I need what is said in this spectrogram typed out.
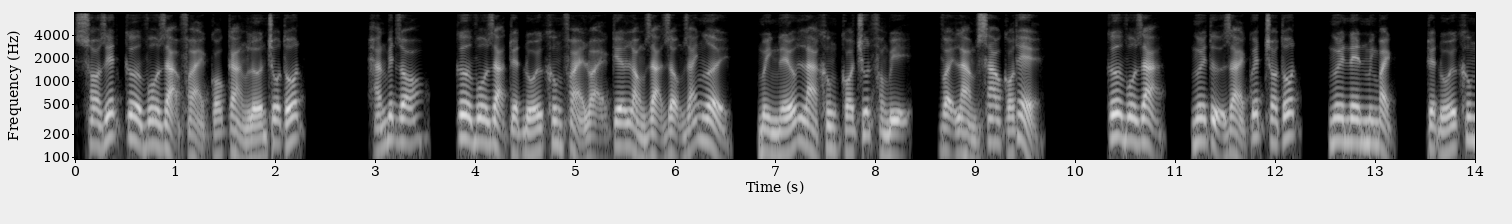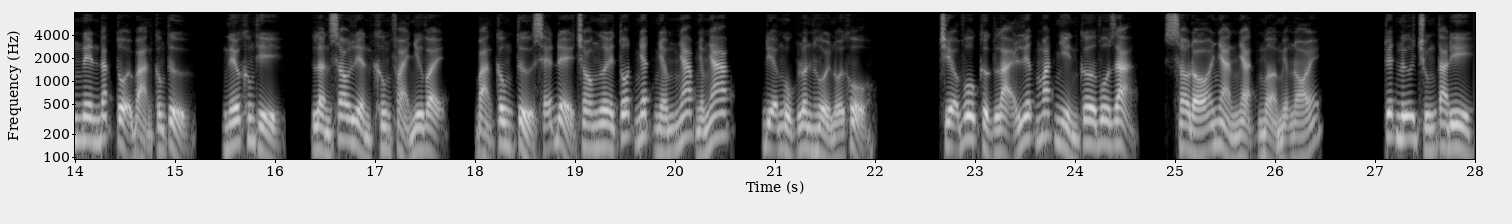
so giết cơ vô dạ phải có càng lớn chỗ tốt. Hắn biết rõ, cơ vô dạ tuyệt đối không phải loại kia lòng dạ rộng rãi người, mình nếu là không có chút phòng bị, vậy làm sao có thể? Cơ vô dạ, ngươi tự giải quyết cho tốt, ngươi nên minh bạch, tuyệt đối không nên đắc tội bản công tử, nếu không thì, lần sau liền không phải như vậy, bản công tử sẽ để cho ngươi tốt nhất nhấm nháp nhấm nháp, địa ngục luân hồi nỗi khổ. Triệu vô cực lại liếc mắt nhìn cơ vô dạ, sau đó nhàn nhạt mở miệng nói. Tuyết nữ chúng ta đi.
